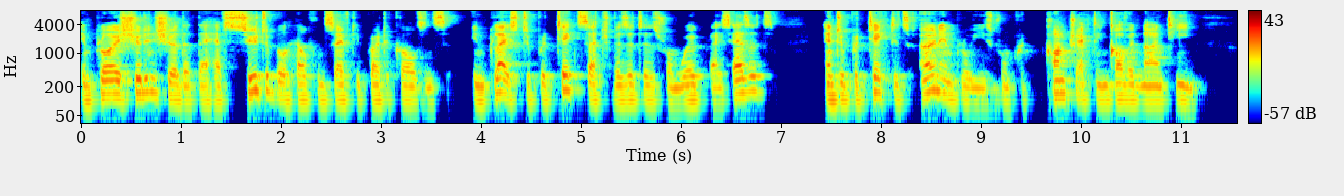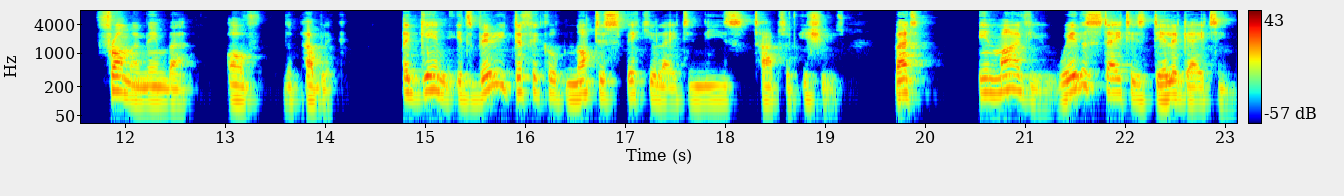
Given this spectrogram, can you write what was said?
employers should ensure that they have suitable health and safety protocols in, in place to protect such visitors from workplace hazards and to protect its own employees from contracting COVID 19 from a member of the public. Again, it's very difficult not to speculate in these types of issues but in my view, where the state is delegating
